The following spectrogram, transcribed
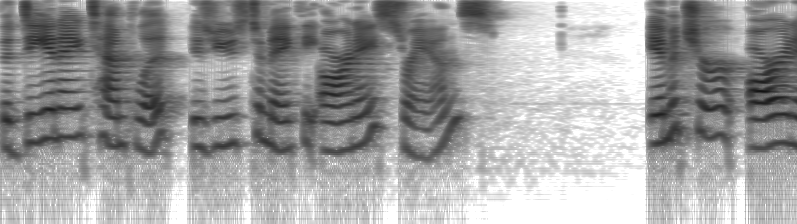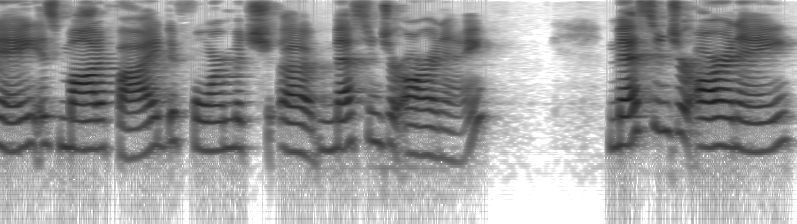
The DNA template is used to make the RNA strands. Immature RNA is modified to form uh, messenger RNA. Messenger RNA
